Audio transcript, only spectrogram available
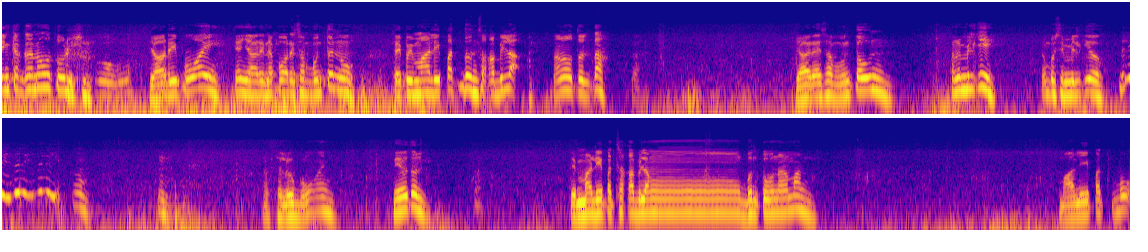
Singkag ano tol? Oo. Yari po ay. Yan, yari na po rin sa bunton oh. Tayo po'y malipat doon sa kabila. Ano tol ta? Yari sa bunton. Ano Milky? Ano ba si Milky oh? Dali, dali, dali. Oh. Hmm. Nasa lubong ay. Niyo tol. Tayo malipat sa kabilang bunto na naman. Malipat po.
